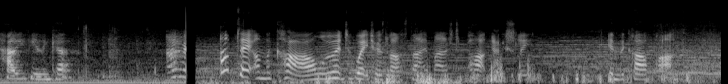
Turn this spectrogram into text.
How are you feeling, Kat? update on the car. We went to Waitrose last night, and managed to park actually in the car park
